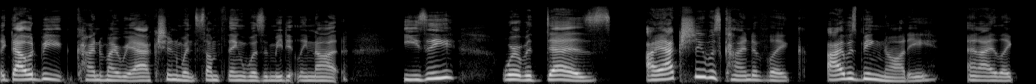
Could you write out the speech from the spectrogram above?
Like, that would be kind of my reaction when something was immediately not easy. Where with Des, I actually was kind of like, I was being naughty and I like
